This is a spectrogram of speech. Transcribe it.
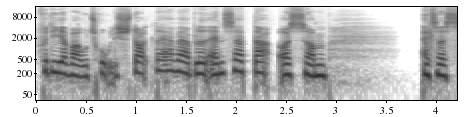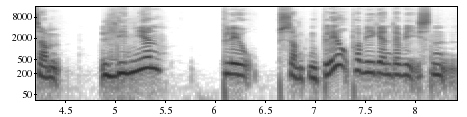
fordi jeg var utrolig stolt af at være blevet ansat der, og som, altså som linjen blev som den blev på Weekendavisen,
